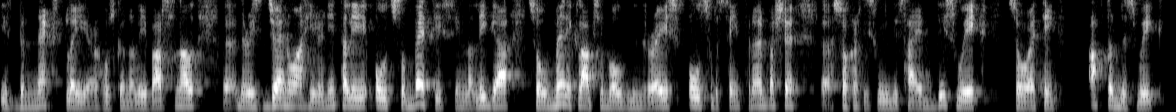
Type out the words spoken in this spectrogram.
is the next player who's going to leave Arsenal. Uh, there is Genoa here in Italy, also Betis in La Liga. So many clubs involved in the race. Also the same Fenerbahce. Uh, Sokratis will decide this week. So I think after this week,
